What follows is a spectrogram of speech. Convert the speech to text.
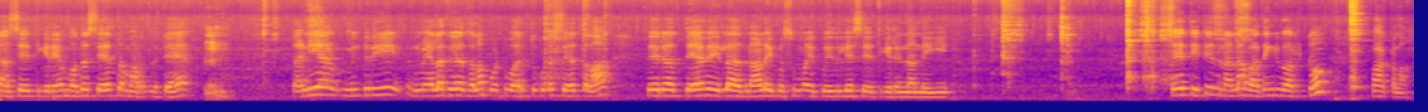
நான் சேர்த்திக்கிறேன். முதல் சேர்த்த மறந்துட்டேன். தனியாக முந்திரி மிளகு அதெல்லாம் போட்டு வறுத்து கூட சேர்த்தலாம். சரி அது தேவையில்லை. அதனால இப்போ சும்மா இப்போ இதிலே சேர்த்துக்கிறேன் நான் நெய். சேர்த்திட்டு இது நல்லா வதங்கி வரட்டும். பார்க்கலாம்.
